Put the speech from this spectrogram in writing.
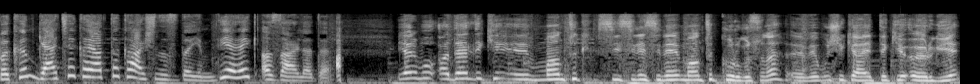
Bakın gerçek hayatta karşınızdayım diyerek azarladı. Yani bu Adele'deki e, mantık silsilesine, mantık kurgusuna e, ve bu şikayetteki örgüye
